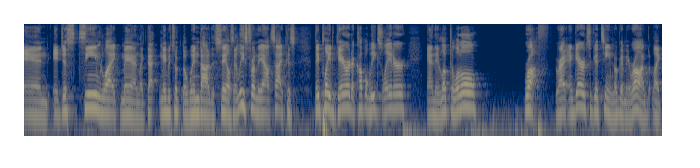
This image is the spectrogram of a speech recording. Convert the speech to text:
And it just seemed like, man, like that maybe took the wind out of the sails, at least from the outside, because they played Garrett a couple weeks later, and they looked a little rough, right? And Garrett's a good team, don't get me wrong, but like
